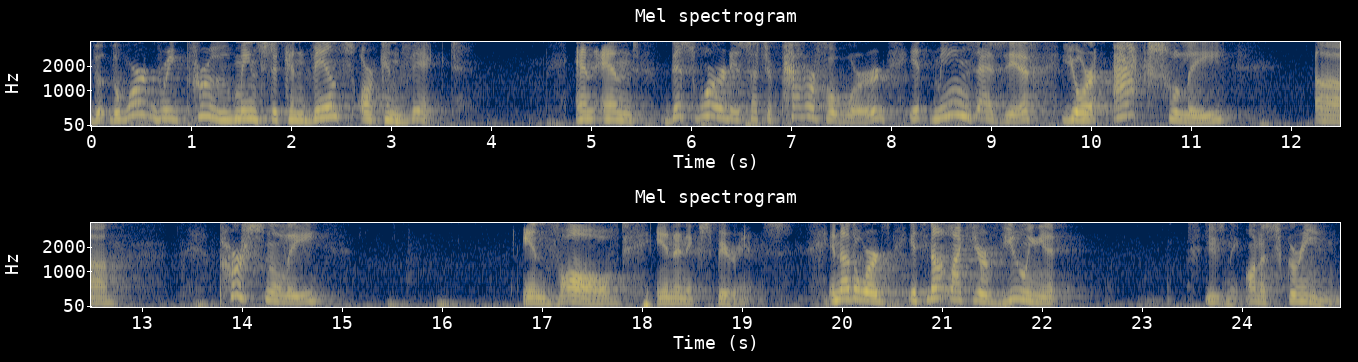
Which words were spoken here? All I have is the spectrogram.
the, the word reprove means to convince or convict. And, and this word is such a powerful word, it means as if you're actually uh, personally involved in an experience. In other words, it's not like you're viewing it excuse me, on a screen.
